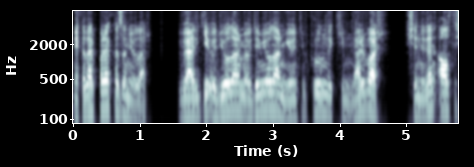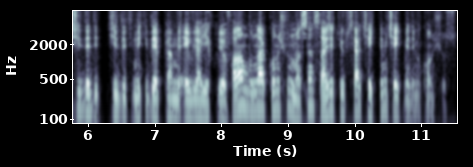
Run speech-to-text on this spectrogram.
Ne kadar para kazanıyorlar? Vergi ödüyorlar mı, ödemiyorlar mı? Yönetim kurulunda kimler var? İşte neden 6 şiddeti, şiddetindeki depremde evler yıkılıyor falan bunlar konuşulmasın. Sadece Turkcell çekti mi çekmedi mi konuşulsun.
